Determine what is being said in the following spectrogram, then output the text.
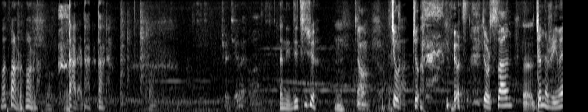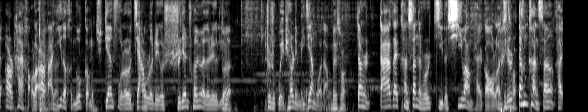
完放着它，放着它，大点，大点，大点。这是结尾了吗？那你就继续。嗯，就就就是就是三，呃，真的是因为二太好了，二把一的很多梗去颠覆了，又加入了这个时间穿越的这个理论，这是鬼片里没见过的。没错，但是大家在看三的时候，记得希望太高了。其实单看三还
